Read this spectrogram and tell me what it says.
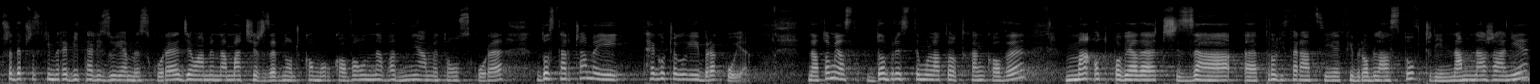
przede wszystkim rewitalizujemy skórę, działamy na macierz zewnątrzkomórkową, nawadniamy tą skórę, dostarczamy jej tego, czego jej brakuje. Natomiast dobry stymulator tkankowy ma odpowiadać za e, proliferację fibroblastów, czyli namnażanie,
